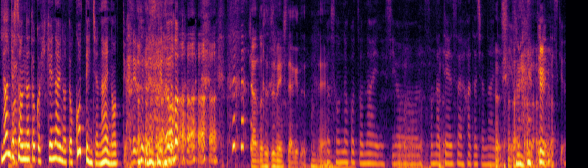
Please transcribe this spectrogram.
うなんでそんなとこ弾けないのって怒ってんじゃないのって言われるんですけど。ちゃんと説明してあげてるのね。そんなことないですよ。そんな天才肌じゃないですよ。って言ってるんですけど。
